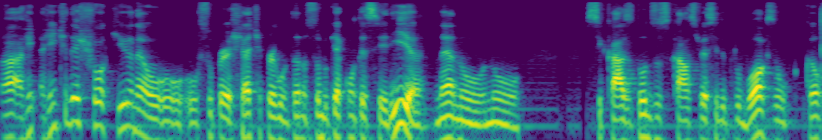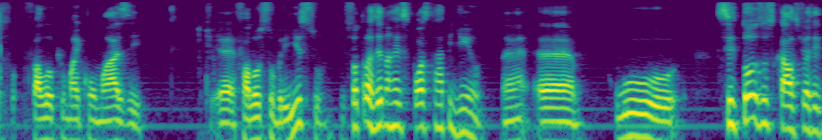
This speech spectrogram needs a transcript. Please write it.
A gente, a gente deixou aqui né, o, o Superchat perguntando sobre o que aconteceria né, no, no se caso todos os carros tivessem ido para o box, o Campos falou que o Michael Masi é, falou sobre isso, e só trazendo a resposta rapidinho, né? É, o, se todos os carros tivessem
